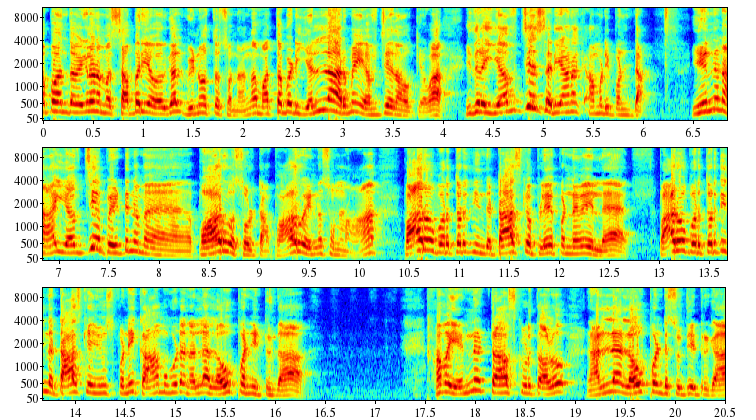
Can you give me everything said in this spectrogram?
அப்போ அந்த வகையில் நம்ம சபரி அவர்கள் வினோத்தை சொன்னாங்க. மற்றபடி எல்லாருமே எஃப்ஜே தான் ஓகேவா இதில் எஃப்ஜே சரியான காமெடி பண்ணிட்டான். என்னன்னா எஃப்ஜே போயிட்டு நம்ம பார்வை சொல்லிட்டான். பார்வை என்ன சொன்னா பார்வை பொறுத்தவரைக்கும் இந்த டாஸ்க்கை ப்ளே பண்ணவே இல்லை. பார்வை பொறுத்தவரைக்கும் இந்த டாஸ்க்கை யூஸ் பண்ணி காமு கூட நல்லா லவ் பண்ணிட்டு இருந்தா. அவன் என்ன டாஸ்க் கொடுத்தாலும் நல்லா லவ் பண்ணிட்டு சுத்திட்டு இருக்கா.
